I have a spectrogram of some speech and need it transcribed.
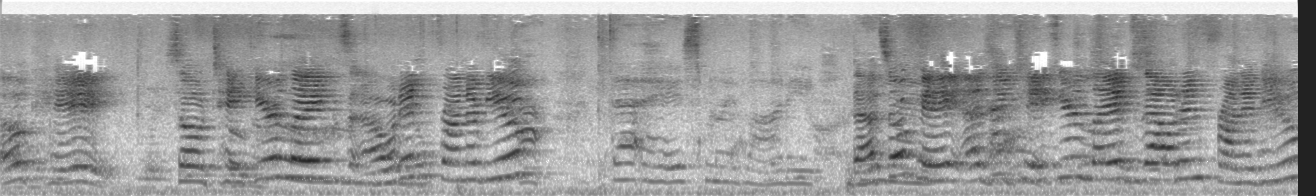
Okay, so take your legs out in front of you. That hurts my. That's okay. As you take your legs out in front of you,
